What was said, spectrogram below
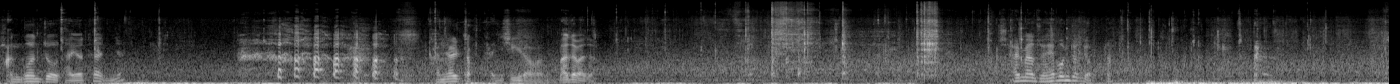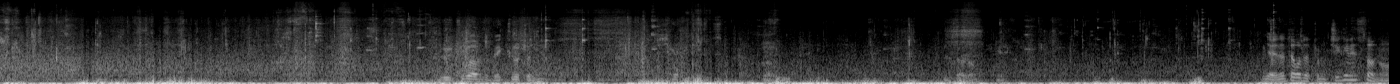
방건조 다이어트 아니냐? 단열적 단식이라고 하는 맞아 맞아 살면서 해본 적이 없다 유튜브 하면서 몇 킬로 쪘냐? 15 진짜로? 근데 옛날 때보다 좀 찌긴 했어 너.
